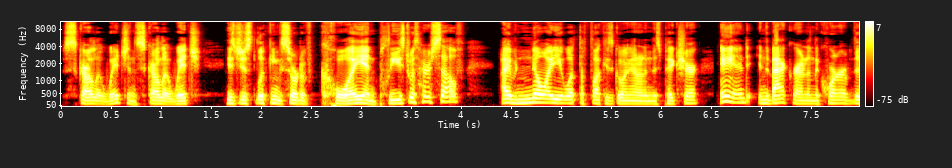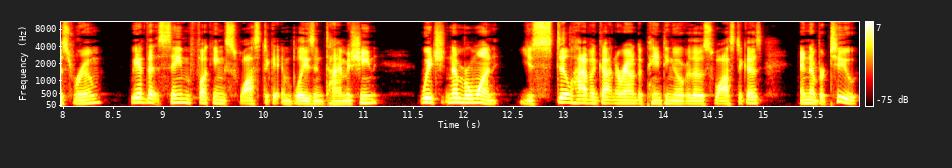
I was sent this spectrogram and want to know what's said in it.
Scarlet Witch and Scarlet Witch is just looking sort of coy and pleased with herself. I have no idea what the fuck is going on in this picture. And in the background, in the corner of this room, we have that same fucking swastika emblazoned time machine, which, number one, you still haven't gotten around to painting over those swastikas. And number two,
